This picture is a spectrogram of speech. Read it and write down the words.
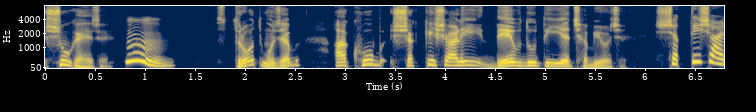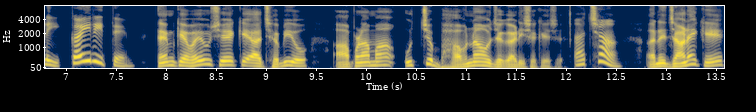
શું કહે છે? હમ. સ્ત્રોત મુજબ આ ખૂબ શક્તિશાળી દેવદૂતીય છબીઓ છે. શક્તિશાળી? કઈ રીતે? એમ કહેવાયું છે કે આ છબીઓ આપણામાં ઉચ્ચ ભાવનાઓ જગાડી શકે છે. અચ્છા. અને જાણે કે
